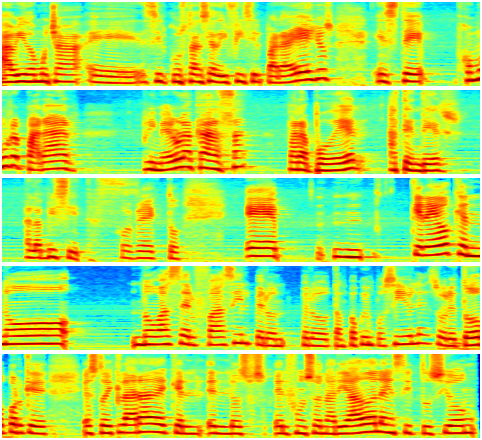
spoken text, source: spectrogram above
ha habido mucha eh, circunstancia difícil para ellos. Este, ¿Cómo reparar primero la casa para poder atender a las visitas? Correcto. Eh, creo que no, no va a ser fácil, pero, pero tampoco imposible, sobre todo porque estoy clara de que el funcionariado de la institución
